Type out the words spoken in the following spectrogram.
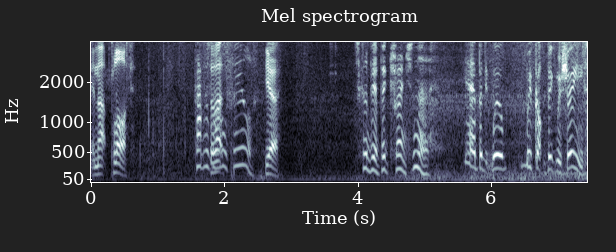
in that plot. that was so the whole field. Yeah. It's going to be a big trench, isn't it? Yeah, but will, we've got big machines.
